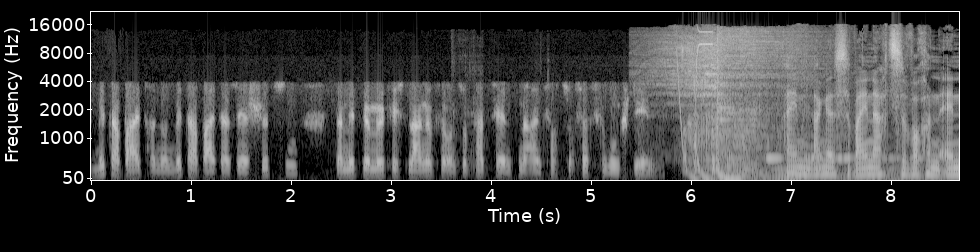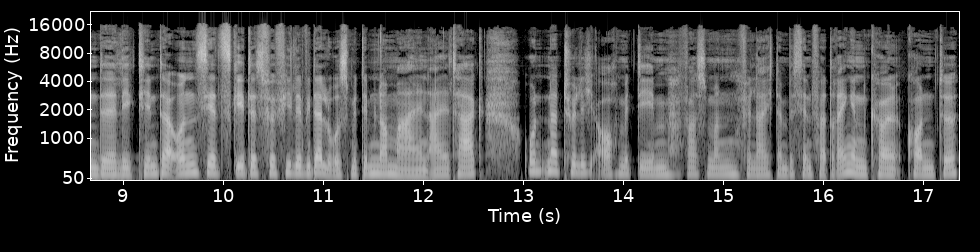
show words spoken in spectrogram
Mitarbeiterinnen und Mitarbeiter sehr schützen, damit wir möglichst lange für unsere Patienten einfach zur Verfügung stehen. Ein langes Weihnachtswochenende liegt hinter uns. Jetzt geht es für viele wieder los mit dem normalen Alltag und natürlich auch mit dem, was man vielleicht ein bisschen verdrängen konnte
